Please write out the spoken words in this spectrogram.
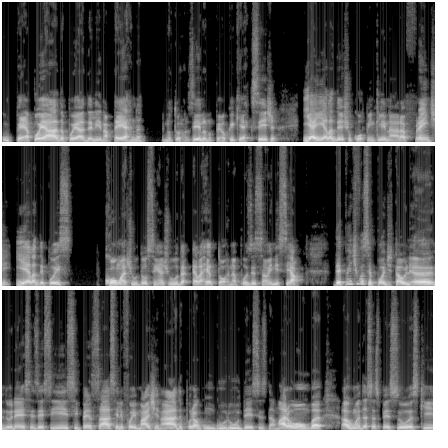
o pé apoiado, apoiado ali na perna, no tornozelo, no pé, o que quer que seja, e aí ela deixa o corpo inclinar à frente e ela depois, com ajuda ou sem ajuda, ela retorna à posição inicial. De repente você pode estar olhando né, esse exercício e pensar se ele foi imaginado por algum guru desses da maromba, alguma dessas pessoas que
